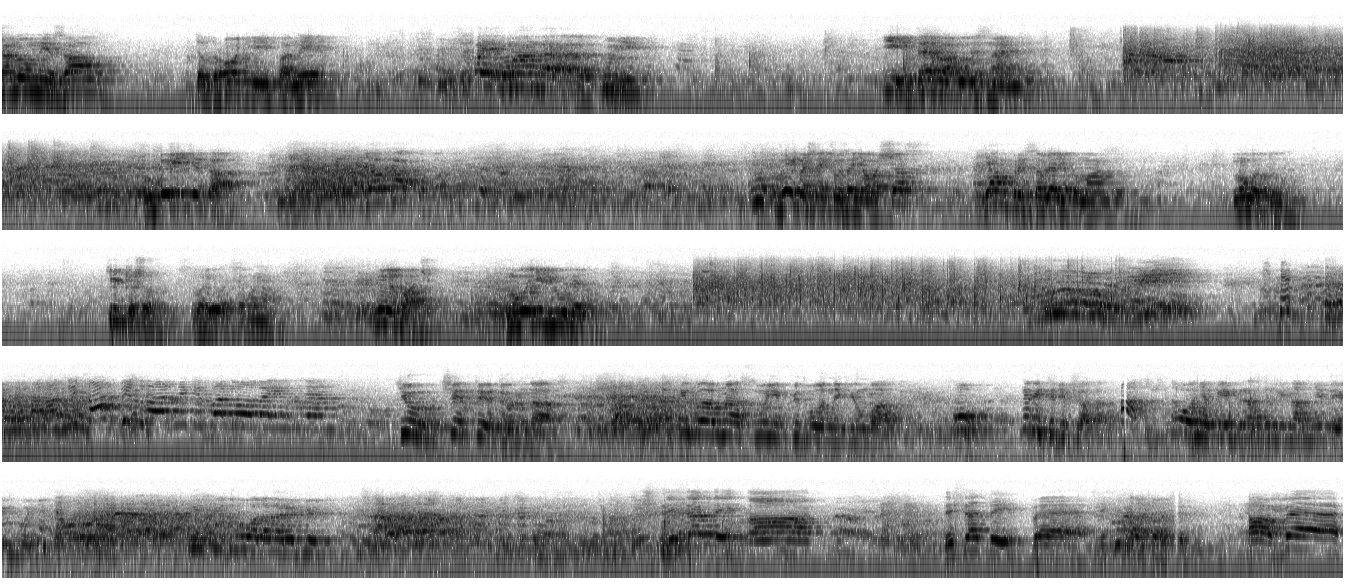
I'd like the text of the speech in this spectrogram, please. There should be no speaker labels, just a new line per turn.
шановний зал, добродії, пани. Команда е, кулі. І треба аплодисменти. Уберіть так. Я отак попав. Ну, вибачте, якщо зайняв ваш час, я вам представляю команду. Молоду. Тільки що створилася вона. Ну, ви бачите. Молоді люди.
А мені так підводники подобаються.
Тю, чи ти дурна? Хіба в нас своїх підводників мало? О, дивіться, дівчата. Он який красивий на гнідик поїхав. І підвода не репить.
Десятий Б, який там точно був? А, Б,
